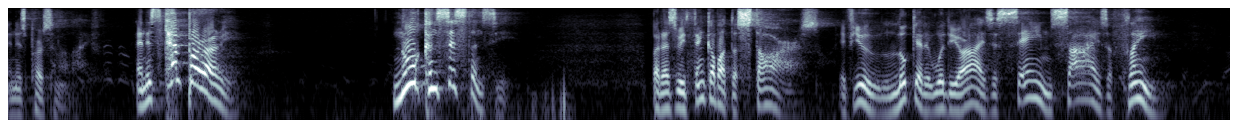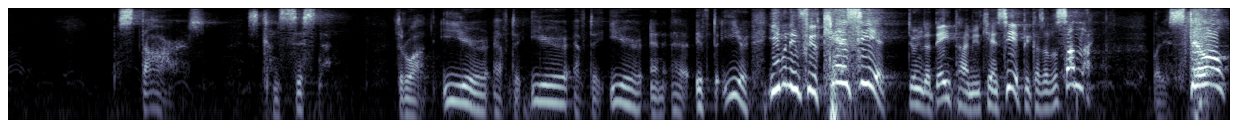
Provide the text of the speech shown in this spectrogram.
in his personal life. And it's temporary. No consistency. But as we think about the stars, if you look at it with your eyes, the same size of flame. But stars is consistent throughout year after year after year and uh, after year. Even if you can't see it during the daytime, you can't see it because of the sunlight. But it still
